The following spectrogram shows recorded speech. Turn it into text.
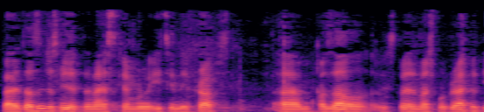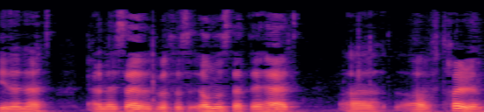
But it doesn't just mean that the mice came and were eating their crops. Um, Chazal explained it much more graphically than that, and they say that with this illness that they had uh, of tchirim,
